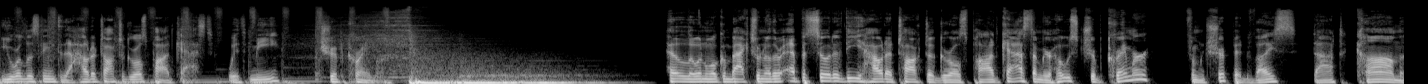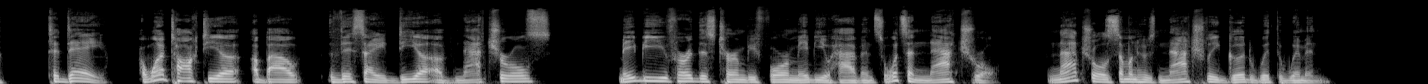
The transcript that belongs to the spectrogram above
You are listening to the How to Talk to Girls podcast with me, Trip Kramer. Hello, and welcome back to another episode of the How to Talk to Girls podcast. I'm your host, Trip Kramer from tripadvice.com. Today, I want to talk to you about this idea of naturals. Maybe you've heard this term before, maybe you haven't. So, what's a natural? A natural is someone who's naturally good with women.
